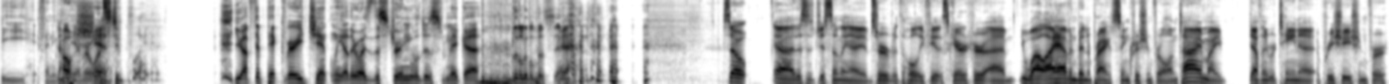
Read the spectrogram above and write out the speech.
B. If anybody Oh, ever wants to play it, you have to pick very gently, otherwise the string will just make a little little sound. So uh, this is just something I observed with the Holy Felix character. Um, while I haven't been a practicing Christian for a long time, I definitely retain a appreciation for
